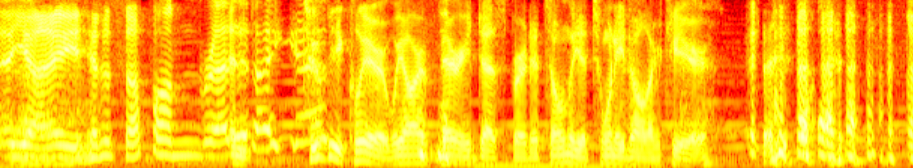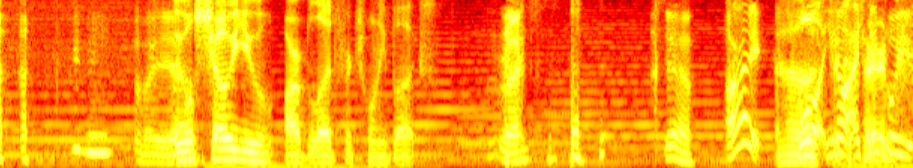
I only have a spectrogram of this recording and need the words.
Uh, yeah, hey, hit us up on Reddit, And I guess. To be clear, we are very desperate. It's only a twenty dollar tier. But, yeah, We will show you our blood for 20 bucks. right. yeah. All right. Uh, well, you know, I a I think we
